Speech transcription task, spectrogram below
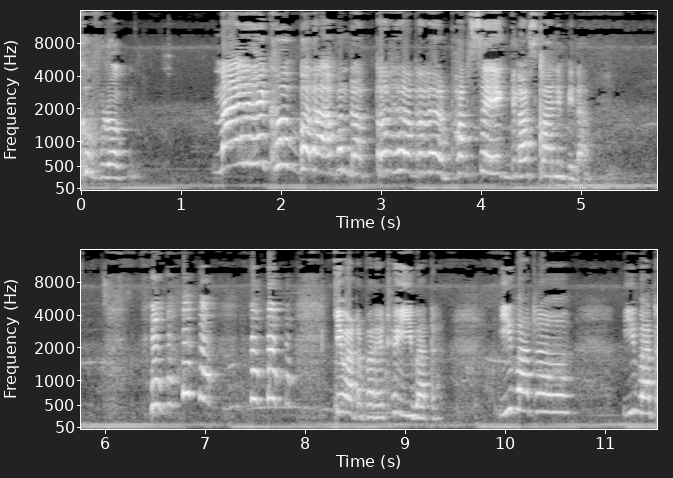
खुब नहीं खूब एक गिलास पानी पीना। केबाट परेको थियो? यीबाट यीबाट यीबाट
